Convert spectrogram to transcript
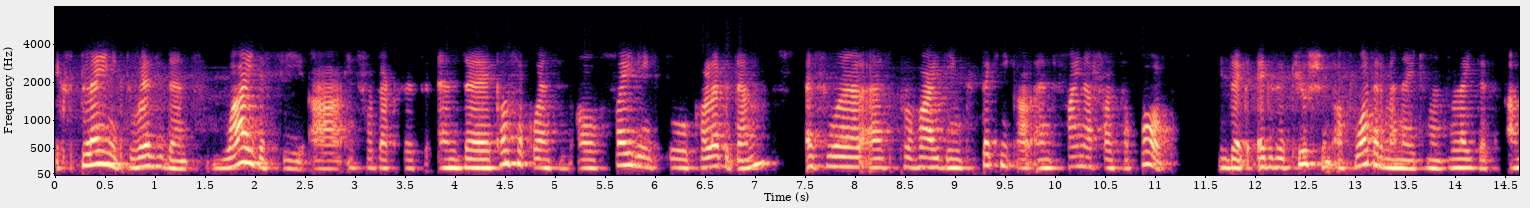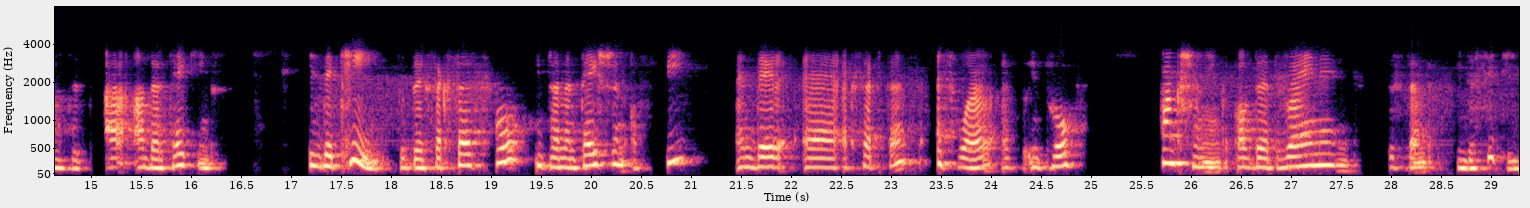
explaining to residents why the fee are introduced and the consequences of failing to collect them, as well as providing technical and financial support in the execution of water management related uh, undertakings is the key to the successful implementation of fee and their uh, acceptance, as well as to improve functioning of the draining system in the city.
